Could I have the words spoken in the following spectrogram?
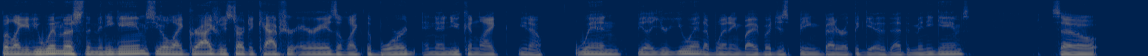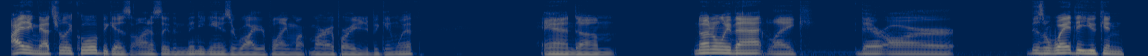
but like if you win most of the mini games, you'll like gradually start to capture areas of like the board, and then you can like you know win. Be like you you end up winning by by just being better at the at the mini games. So I think that's really cool because honestly, the mini games are why you're playing Mario Party to begin with. And um, not only that, like there are there's a way that you can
